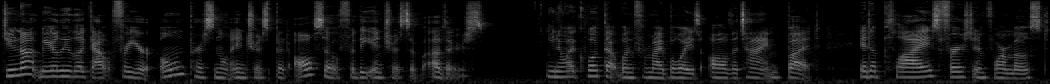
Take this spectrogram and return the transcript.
Do not merely look out for your own personal interests, but also for the interests of others. You know, I quote that one for my boys all the time, but it applies first and foremost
